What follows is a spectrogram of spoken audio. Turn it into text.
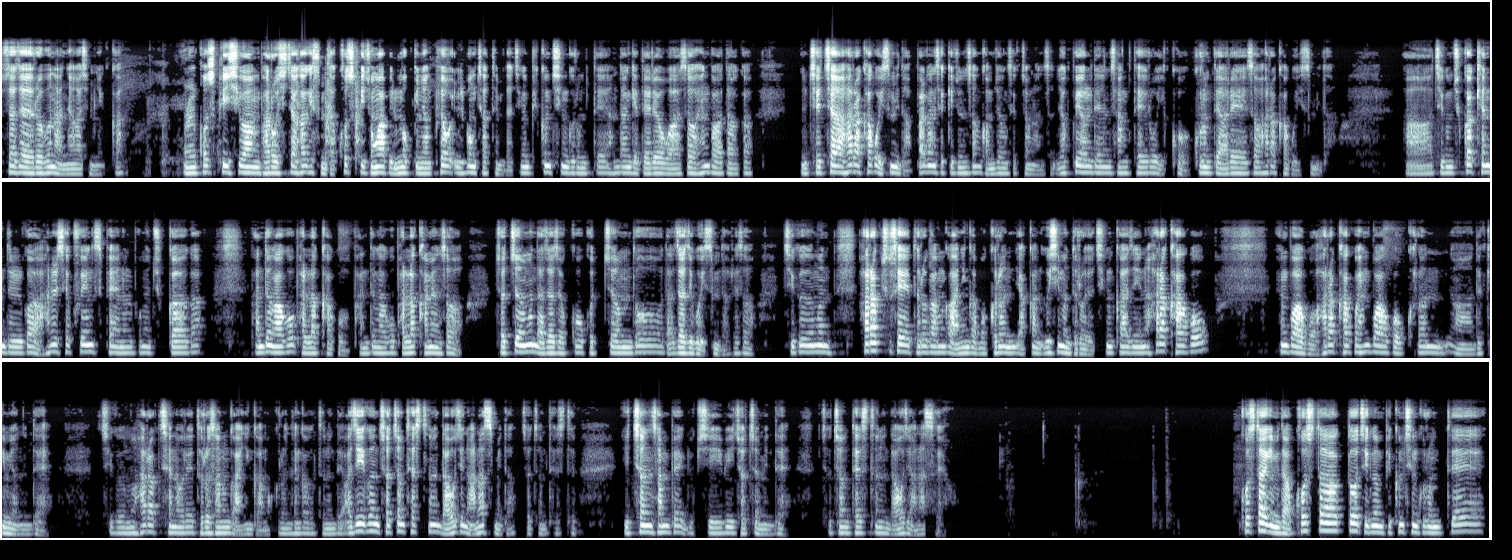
투자자 여러분 안녕하십니까? 오늘 코스피 시황 바로 시작하겠습니다. 코스피 종합 일목균형표 일봉 차트입니다. 지금 비금친 구름대 한 단계 내려와서 행보하다가 재차 하락하고 있습니다. 빨간색 기준선 검정색 전환선 역배열된 상태로 있고 구름대 아래에서 하락하고 있습니다. 아, 지금 주가 캔들과 하늘색 후행 스팬을 보면 주가가 반등하고 반락하고 반등하고 반락하면서 저점은 낮아졌고 고점도 낮아지고 있습니다. 그래서 지금은 하락 추세에 들어간 거 아닌가 뭐 그런 약간 의심은 들어요. 지금까지는 하락하고 행보하고 하락하고 행보하고 그런 어, 느낌이었는데 지금은 하락 채널에 들어서는 거 아닌가 뭐 그런 생각은 드는데 아직은 저점 테스트는 나오진 않았습니다. 저점 테스트 2360이 저점인데 저점 테스트는 나오지 않았어요. 코스닥입니다. 코스닥도 지금 비금친 구름대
